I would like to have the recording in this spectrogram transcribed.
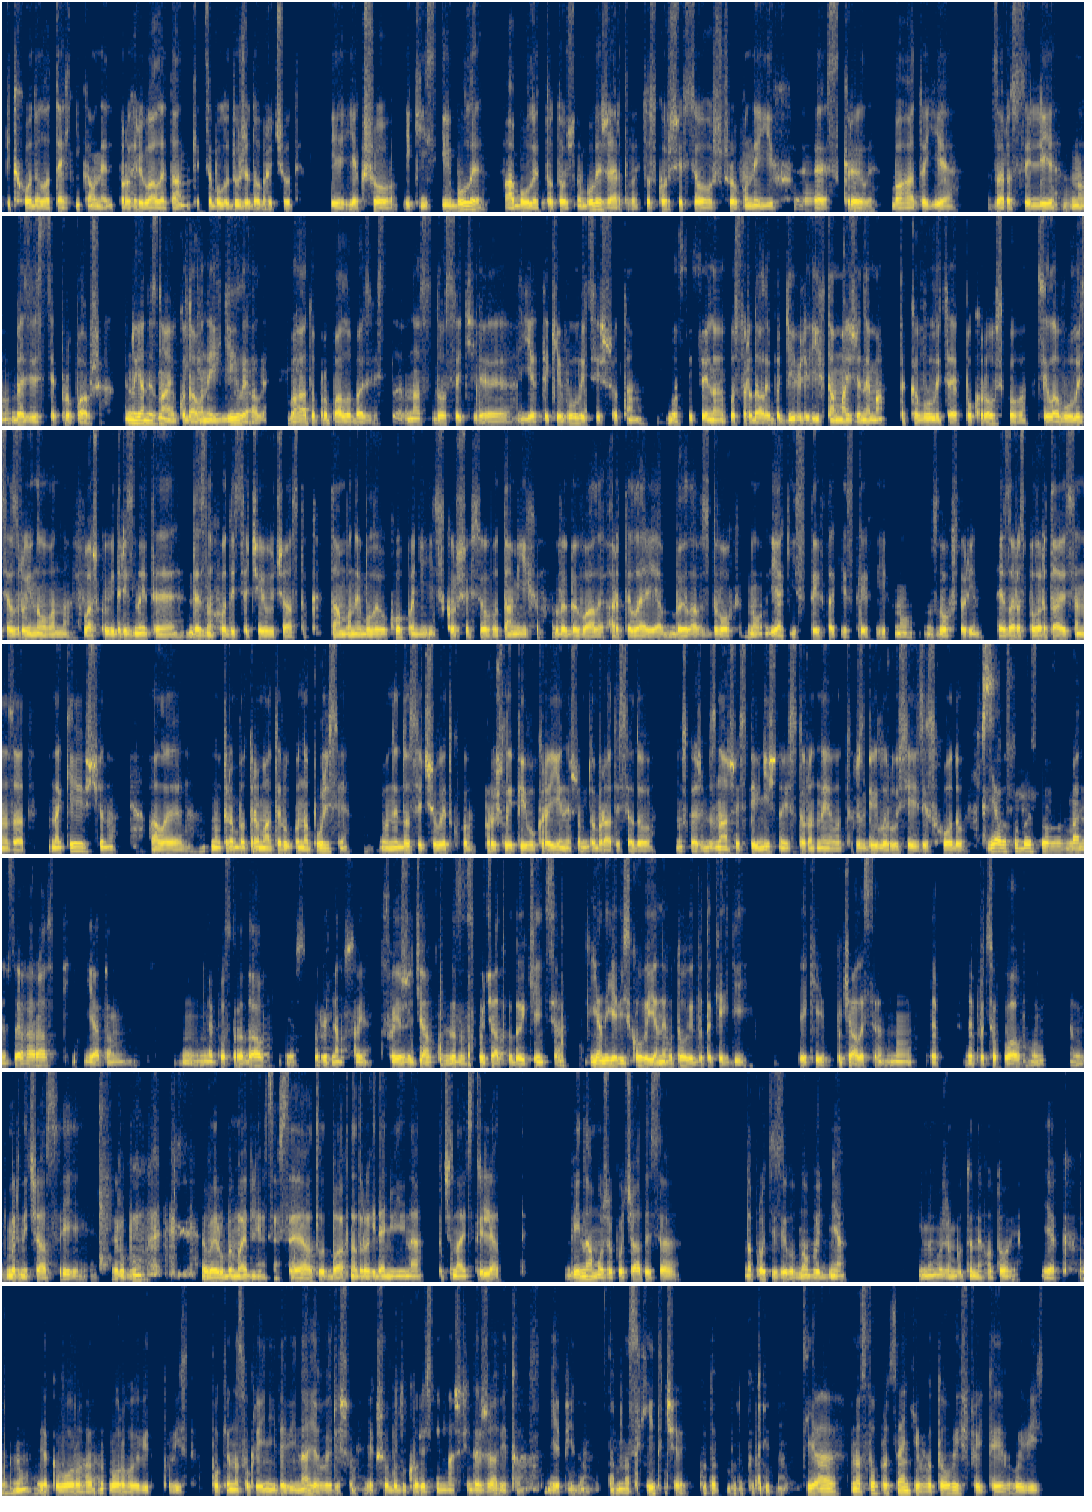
підходила техніка, вони прогрівали танки. Це було дуже добре чути. І якщо якісь і були а були то точно були жертви, то скорше всього, що вони їх е, скрили. Багато є зараз в селі ну, безвісті пропавших. Ну я не знаю, куди вони їх діли, але багато пропало безвісті. У нас досить е, є такі вулиці, що там досить сильно пострадали будівлі, їх там майже нема. Така вулиця, як Покровського, ціла вулиця зруйнована. Важко відрізнити, де знаходиться чий участок. Там вони були окопані, і скорше всього там їх вибивали. Артилерія била з двох, ну як із тих, так і з тих їх. Ну з двох сторін. Я зараз повертаюся назад на Київщину, але ну треба тримати руку на пульсі. Вони досить швидко пройшли пів України, щоб добратися до ну скажімо, з нашої з північної сторони, от з Білорусі, зі Сходу. Я особисто в мене все гаразд. Я там не пострадав. Я переглянув своє своє життя з початку до кінця. Я не є військовий, я не готовий до таких дій, які почалися. Ну я, я працював в мирний час і робив вироби меблів. Це все. А тут бах на другий день війна починають стріляти. Війна може початися на протязі одного дня. і ми можемо бути не готові, як ну як ворога ворогові відповісти. Поки в нас в Україні йде війна, я вирішив, якщо буду корисним нашій державі, то я піду там на схід чи куди буде потрібно. Я на 100% готовий, що йти у військ.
